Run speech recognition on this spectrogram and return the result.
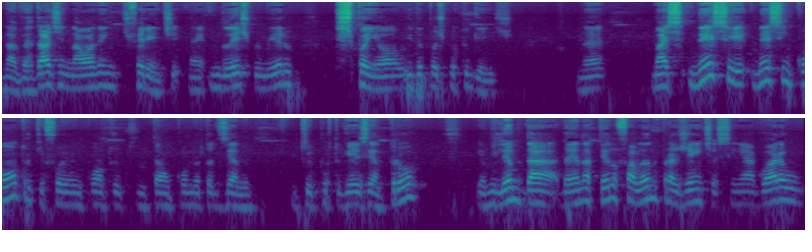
Na verdade, na ordem diferente. Né? Inglês primeiro, espanhol e depois português. Né? Mas nesse, nesse encontro, que foi um encontro que, então, como eu estou dizendo, que o português entrou, eu me lembro da, da Ana Telo falando para a gente, assim, agora o,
